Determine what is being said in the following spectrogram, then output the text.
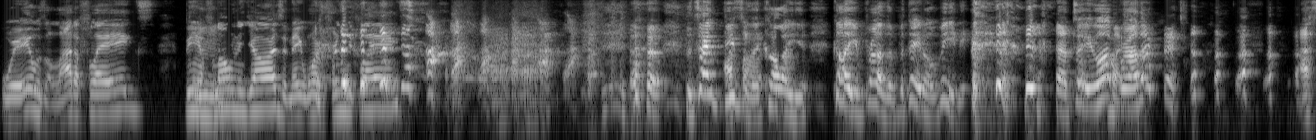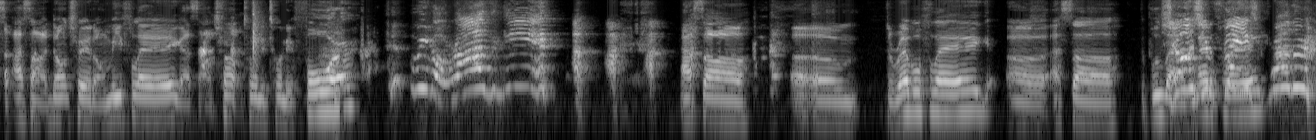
where it was a lot of flags being mm-hmm. flown in yards and they weren't friendly flags. the type of people that call you call you brother, but they don't mean it. I'll tell you what, brother. I, I saw a "Don't Tread on Me" flag. I saw Trump 2024. We gonna rise again. I saw uh, um, the rebel flag. Uh, I saw the blue. Show us your flag. face, brother.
